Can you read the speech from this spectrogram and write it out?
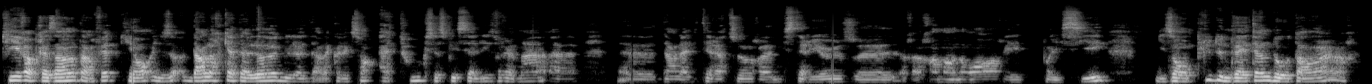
qui représente en fait, qui ont dans leur catalogue, dans la collection Atout, qui se spécialise vraiment dans la littérature mystérieuse, roman noir et policier, Ils ont plus d'une vingtaine d'auteurs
